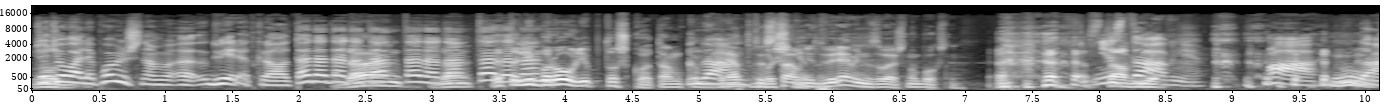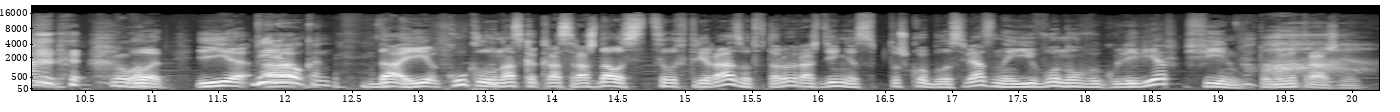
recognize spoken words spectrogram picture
Но... Тетя Валя, помнишь, нам э, дверь открыла? та да да да да да да Это либо Роу, либо Птушко, там да. вариантов Ты больше ставни дверями называешь, ну бог с ним. Не ставни. А, ну, ну да. Ну, вот. И, Двери а, окон. Да, и кукла у нас как раз рождалась целых три раза. Вот второе рождение с Птушко было связано, и его новый «Гулливер», фильм полнометражный,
